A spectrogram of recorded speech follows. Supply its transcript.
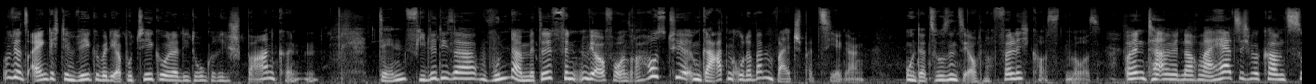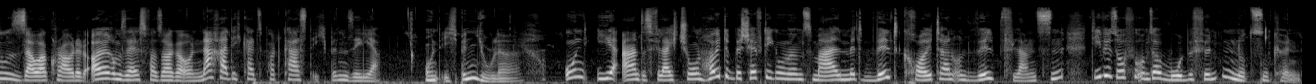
und wir uns eigentlich den Weg über die Apotheke oder die Drogerie sparen könnten. Denn viele dieser Wundermittel finden wir auch vor unserer Haustür, im Garten oder beim Waldspaziergang. Und dazu sind sie auch noch völlig kostenlos. Und damit nochmal herzlich willkommen zu Sauercrowded, eurem Selbstversorger- und Nachhaltigkeitspodcast. Ich bin Celia. Und ich bin Jule. Und ihr ahnt es vielleicht schon, heute beschäftigen wir uns mal mit Wildkräutern und Wildpflanzen, die wir so für unser Wohlbefinden nutzen können.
